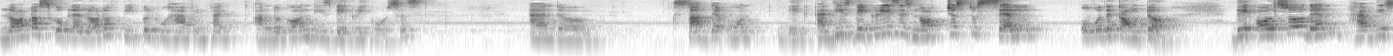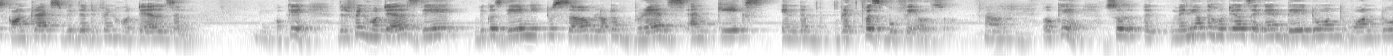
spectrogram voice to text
lot of scope a lot of people who have in fact undergone these bakery courses and uh, start their own bake and these bakeries is not just to sell over the counter. They also then have these contracts with the different hotels and okay the different hotels they because they need to serve a lot of breads and cakes in the breakfast buffet also Okay. okay so uh, many of the hotels again they don't want to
